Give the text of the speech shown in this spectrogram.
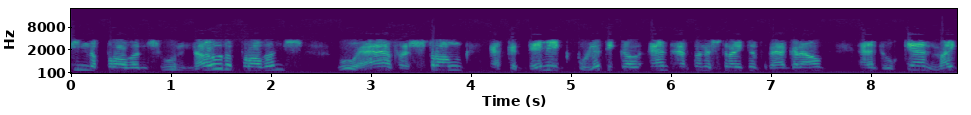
in the province who know the province, who have a strong academic, political, and administrative background, and who can make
